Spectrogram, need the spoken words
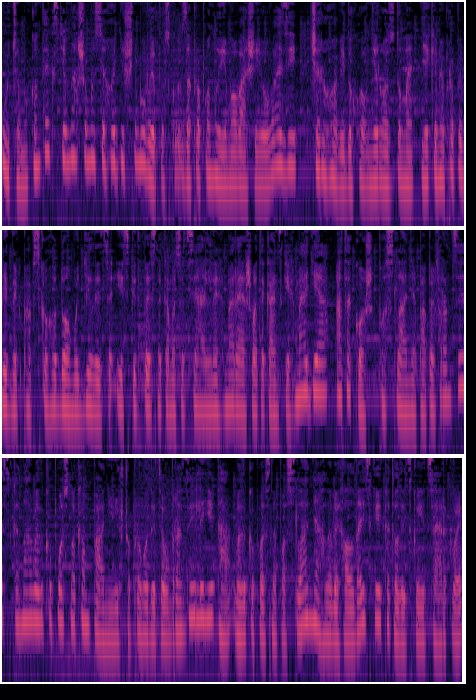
У цьому контексті в нашому сьогоднішньому випуску запропонуємо вашій увазі чергові духовні роздуми, якими проповідник папського дому ділиться із підписниками соціальних мереж ватиканських медіа, а також послання папи Франциска на великопосну кампанію, що проводиться в Бразилії, та великопосне послання глави Галдей. Євангельської католицької церкви.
